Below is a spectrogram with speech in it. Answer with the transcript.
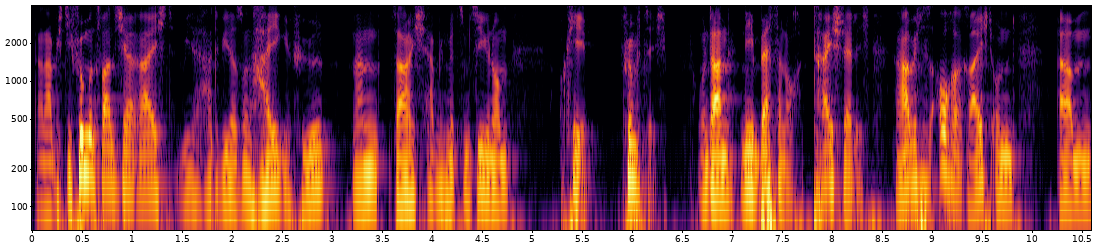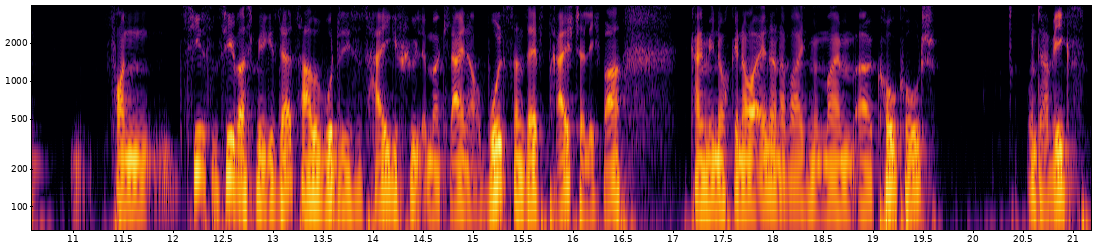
Dann habe ich die 25 erreicht, hatte wieder so ein High-Gefühl. Und dann sage ich, habe ich mir zum Ziel genommen, okay, 50. Und dann, nee, besser noch, dreistellig. Dann habe ich das auch erreicht und ähm, von Ziel zu Ziel, was ich mir gesetzt habe, wurde dieses High-Gefühl immer kleiner. Obwohl es dann selbst dreistellig war, kann ich mich noch genau erinnern, da war ich mit meinem äh, Co-Coach unterwegs.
